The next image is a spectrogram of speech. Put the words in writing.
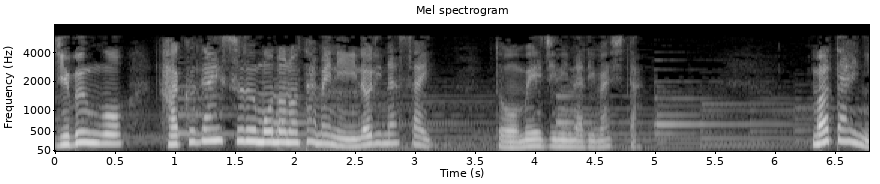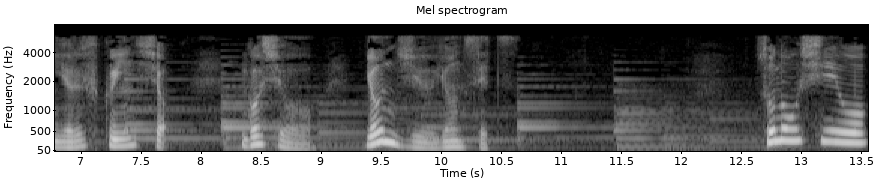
自分を迫害する者のために祈りなさい、とお命じになりました。マタイによる福音書、五章四十四節その教えを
